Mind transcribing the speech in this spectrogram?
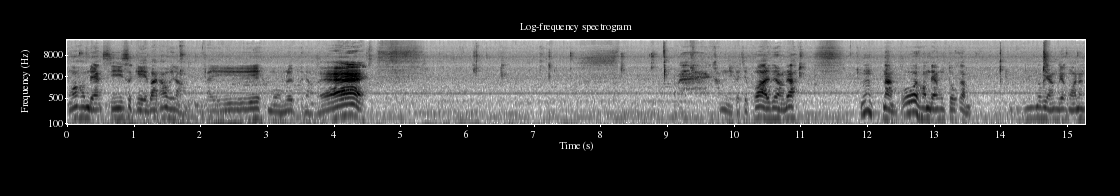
หัวหอมแดงสีสเกตบ้านเฮาพี่น้องไอ้หมุมเลยพี่น้องเอ้ ยคำนี้ก็จะพ่อเลยพี่น้องเด้ออืมนั่นโอ้ยหอมแดงคุณตกซ้ำอืมไม่เป็นหยังเดียวหัวหนึ่ง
